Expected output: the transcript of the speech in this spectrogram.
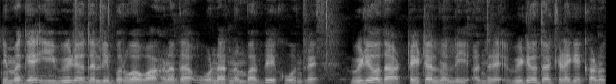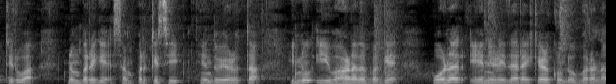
ನಿಮಗೆ ಈ ವಿಡಿಯೋದಲ್ಲಿ ಬರುವ ವಾಹನದ ಓನರ್ ನಂಬರ್ ಬೇಕು ಅಂದರೆ ವಿಡಿಯೋದ ಟೈಟಲ್ನಲ್ಲಿ ಅಂದರೆ ವಿಡಿಯೋದ ಕೆಳಗೆ ಕಾಣುತ್ತಿರುವ ನಂಬರಿಗೆ ಸಂಪರ್ಕಿಸಿ ಎಂದು ಹೇಳುತ್ತಾ ಇನ್ನು ಈ ವಾಹನದ ಬಗ್ಗೆ ಓನರ್ ಏನು ಹೇಳಿದ್ದಾರೆ ಕೇಳಿಕೊಂಡು ಬರೋಣ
